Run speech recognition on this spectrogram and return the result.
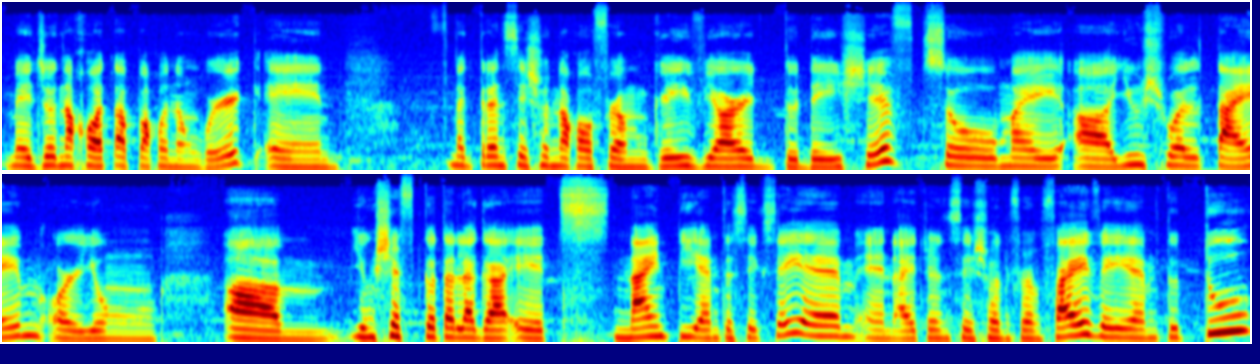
Medyo na-caught up ako ng work and nag-transition ako from graveyard to day shift. So, my uh, usual time or yung um, yung shift ko talaga, it's 9 p.m. to 6 a.m. and I transition from 5 a.m. to 2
